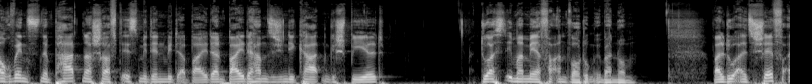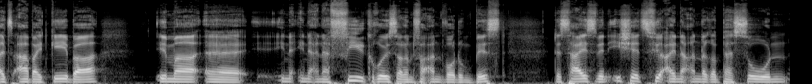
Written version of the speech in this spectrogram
auch wenn es eine Partnerschaft ist mit den Mitarbeitern, beide haben sich in die Karten gespielt, du hast immer mehr Verantwortung übernommen. Weil du als Chef, als Arbeitgeber immer äh, in, in einer viel größeren Verantwortung bist das heißt, wenn ich jetzt für eine andere Person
